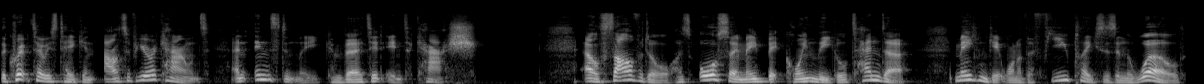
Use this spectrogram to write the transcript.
the crypto is taken out of your account and instantly converted into cash. El Salvador has also made Bitcoin legal tender, making it one of the few places in the world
